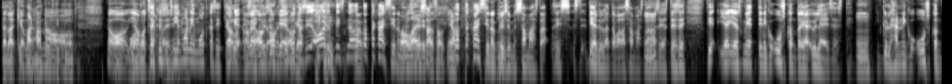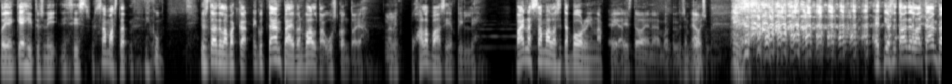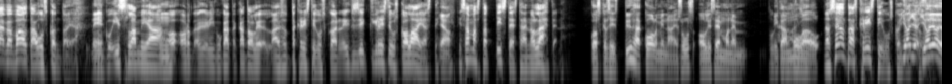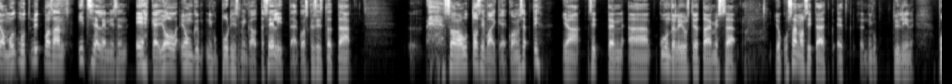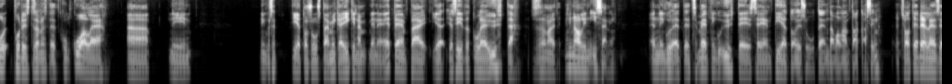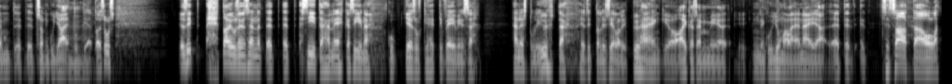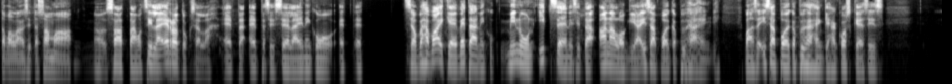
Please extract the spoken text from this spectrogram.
tätäkin on varmaan No, tutkittu, o- mutta No Mu- o, joo, mutta sä kysyt niin monimutkaisia teologisia okei, kysymyksiä, okei, mutta siis, on, siis no, No, totta kai siinä on kysymys, tasolla, joo. totta kai siinä on kysymys samasta, siis tietyllä tavalla samasta Mm. asiasta. Ja, se, ja, jos miettii niin uskontoja yleisesti, Mm. niin kyllähän niin uskontojen kehitys, niin, niin siis samasta, niin kuin, jos ajatellaan vaikka niin tämän päivän valtauskontoja, no niin puhalla vaan siihen pilliin. Paina samalla sitä ei, boring-nappia. ei sitä ole enää, mä sen Joo. pois. Et jos nyt ajatellaan tämän päivän valtauskontoja, niin, Niin. kuin islamia, mm. or, niin kuin kat- katolilaisuutta, kristiuskoa, kristiuskoa laajasti, Joo. niin samasta pisteestä hän on lähtenyt. Koska siis pyhä kolminaisuus oli semmoinen, mikä on mulla ollut. No se on taas kristiuskon Joo, juttu. joo, joo, joo mutta mut nyt mä osaan itselleni sen ehkä jolla, jonkun niin buddhismin kautta selittää, koska siis tota, se on ollut tosi vaikea konsepti. Ja sitten äh, kuuntelin just jotain, missä joku sanoi sitä, että, että niin kuin tyyliin buddhisti sanoi sitä, että kun kuolee, äh, niin, niin kuin se tietoisuus tai mikä ikinä menee eteenpäin, ja, ja siitä tulee yhtä. Se sanoi, että minä olin isäni. Et niinku, et, et sä menet niinku yhteiseen tietoisuuteen tavallaan takaisin. Että sä oot edelleen se, mutta et, et se on niinku jaettu mm. tietoisuus. Ja sitten tajusin sen, että et, et siitähän ehkä siinä, kun Jeesuskin heitti veivinsä, hänestä tuli yhtä, ja sitten oli, siellä oli pyhä henki jo aikaisemmin, ja niin kuin Jumala ja näin, ja et, et, et se saattaa olla tavallaan sitä samaa, No saattaa, mutta sillä erotuksella, että, että siis siellä ei niinku, et, et, se on vähän vaikea vetää niinku minun itseeni sitä analogiaa isäpoika pyhähenki, vaan se isäpoika pyhähenkihän koskee siis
